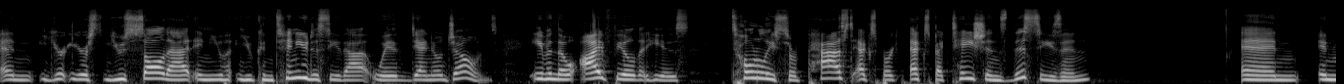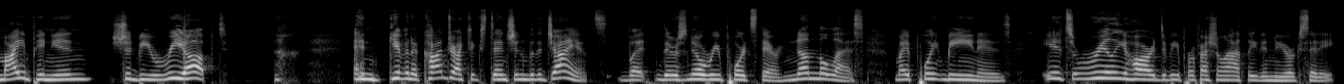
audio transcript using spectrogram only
and you're you're you saw that and you you continue to see that with Daniel Jones. Even though I feel that he has totally surpassed expert expectations this season and in my opinion should be re-upped and given a contract extension with the Giants, but there's no reports there. Nonetheless, my point being is it's really hard to be a professional athlete in New York City.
